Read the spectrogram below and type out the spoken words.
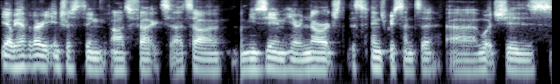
Yeah, we have a very interesting artifact at our museum here in Norwich, the Sainsbury Centre, uh, which is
